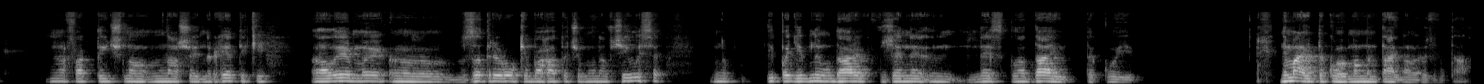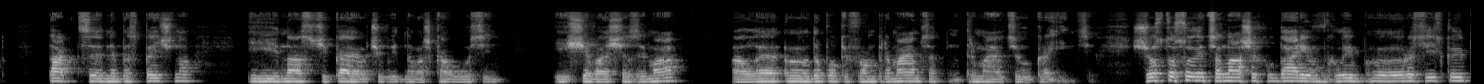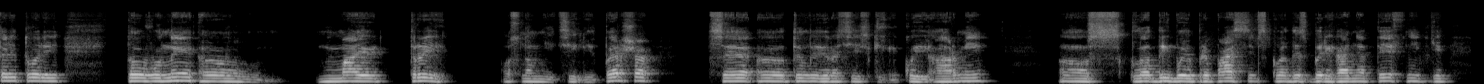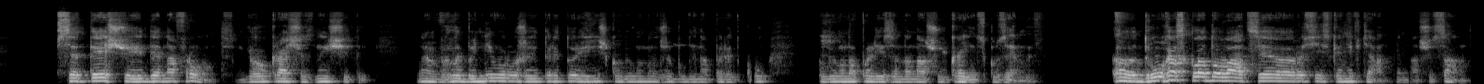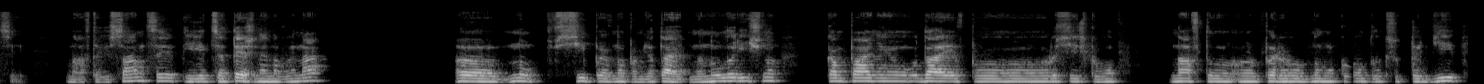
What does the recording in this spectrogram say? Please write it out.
фактично нашої енергетики. Але ми е, за три роки багато чому навчилися. Ну, і подібні удари вже не, не складають такої, не мають такого моментального результату. Так, це небезпечно, і нас чекає, очевидно, важка осінь і ще важча зима. Але е, допоки фронт тримаємося, тримаються українці. Що стосується наших ударів вглиб е, російської території, то вони е, мають три основні цілі. Перша це е, тили російської армії, е, склади боєприпасів, склади зберігання техніки, все те, що йде на фронт. Його краще знищити е, в глибині ворожої території, ніж коли воно вже буде напередку, коли воно полізе на нашу українську землю. Е, Друга складова це російська нефтянка, наші санкції, нафтові санкції, і це теж не новина. Е, Ну, всі, певно, пам'ятають минулорічну кампанію ударів по російському нафтопереробному комплексу. Тоді, е,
